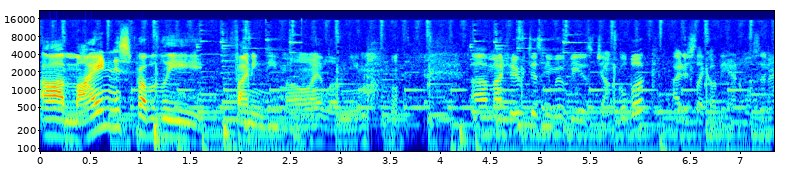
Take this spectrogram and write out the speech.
Uh, mine is probably Finding Nemo. I love Nemo. Uh, my favorite Disney movie is Jungle Book. I just like all the animals in it.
